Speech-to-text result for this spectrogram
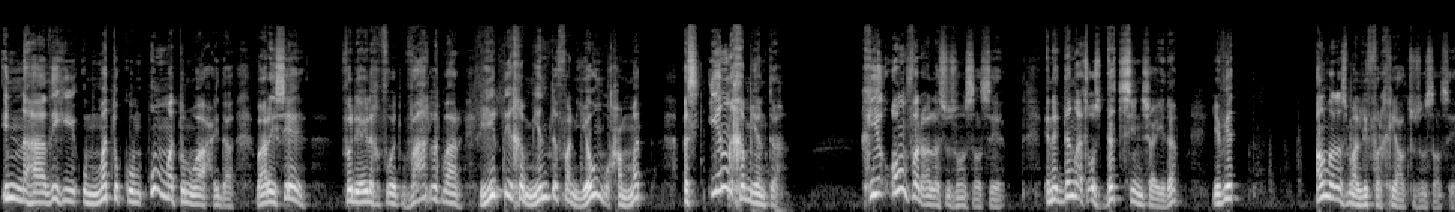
"Inna hadhihi ummatukum ummatun wahida," waar hy sê vir die heilige voet, waarlik waar hierdie gemeente van jou Mohammed is een gemeente. Gee om vir hulle soos ons sal sê. En ek dink as ons dit sien, Shaida, jy weet almal is maar lief vir geld soos ons sal sê.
